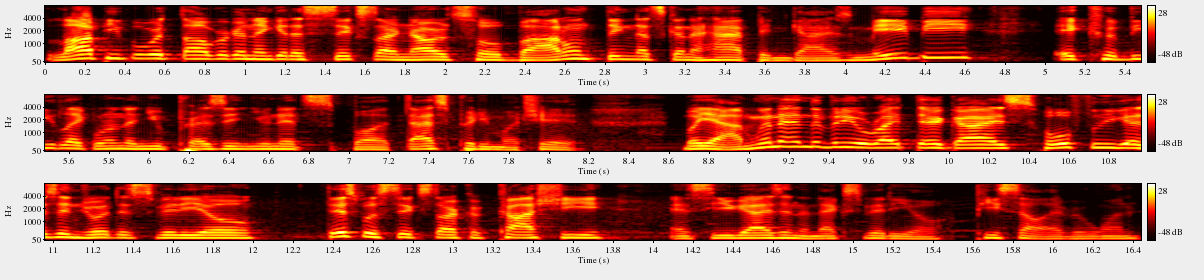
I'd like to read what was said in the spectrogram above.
A lot of people were thought we're gonna get a six star Naruto, but I don't think that's gonna happen, guys. Maybe it could be like one of the new present units, but that's pretty much it. But yeah, I'm gonna end the video right there, guys. Hopefully you guys enjoyed this video. This was six star Kakashi, and see you guys in the next video. Peace out, everyone.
